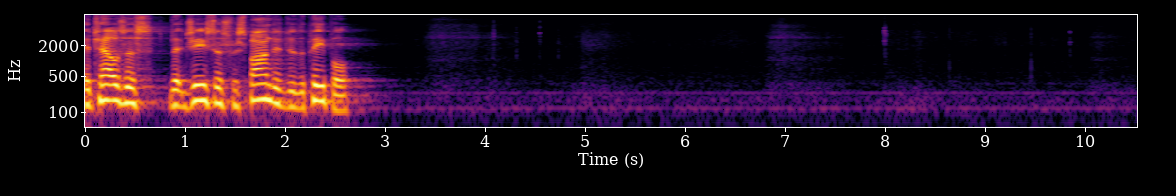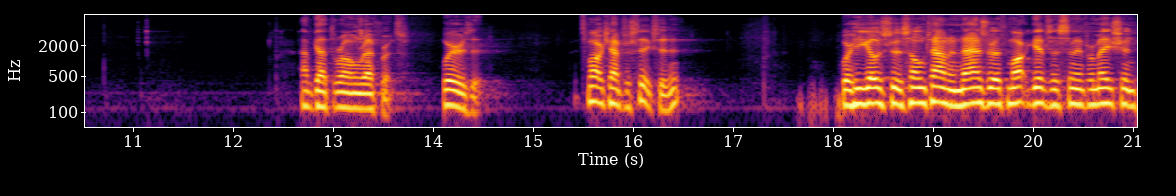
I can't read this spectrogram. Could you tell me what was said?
it tells us that Jesus responded to the people. I've got the wrong reference. Where is it? It's Mark chapter 6, isn't it? Where he goes to his hometown in Nazareth. Mark gives us some information.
